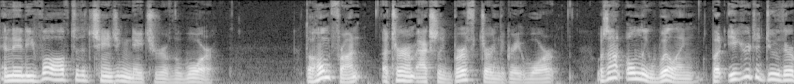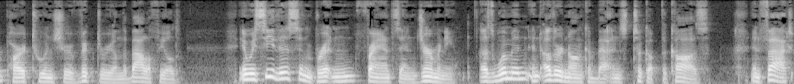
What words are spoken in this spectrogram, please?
and it evolved to the changing nature of the war. The home front, a term actually birthed during the Great War, was not only willing, but eager to do their part to ensure victory on the battlefield. And we see this in Britain, France, and Germany, as women and other non combatants took up the cause. In fact,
